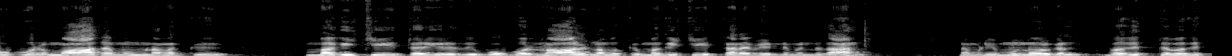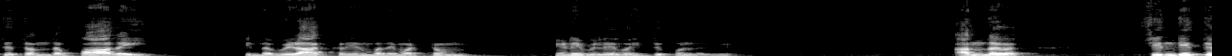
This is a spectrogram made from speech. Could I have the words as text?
ஒவ்வொரு மாதமும் நமக்கு மகிழ்ச்சியை தருகிறது. ஒவ்வொரு நாளும் நமக்கு மகிழ்ச்சியை தர வேண்டும் என்றுதான் நம்முடைய முன்னோர்கள் வகுத்து வகுத்து தந்த பாதை. இந்த விழாக்கள் என்பதை மட்டும் நினைவிலே வைத்து கொள்ள வேண்டும் அந்த சிந்தித்து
